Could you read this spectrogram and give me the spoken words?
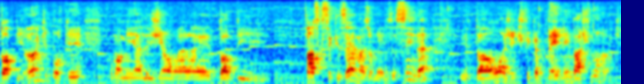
top rank, porque como a minha legião ela é top faz o que você quiser, mais ou menos assim, né? Então a gente fica bem lá embaixo no ranking.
